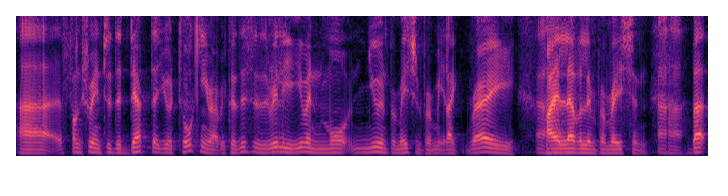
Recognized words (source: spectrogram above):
uh, feng shui into the depth that you're talking about because this is really even more new information for me like very Uh-huh. high level information but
